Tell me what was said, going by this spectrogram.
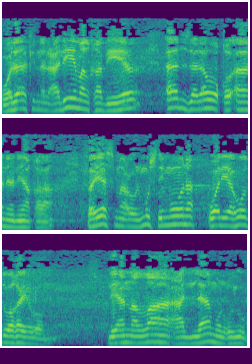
ولكن العليم الخبير أنزله قرآنا يقرأ فيسمع المسلمون واليهود وغيرهم لأن الله علام الغيوب.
